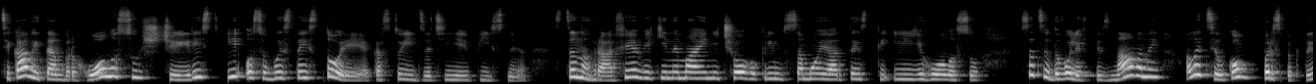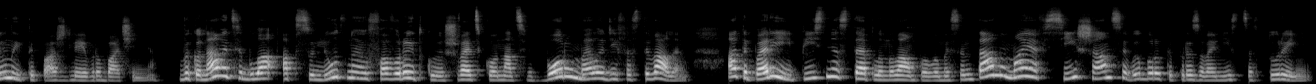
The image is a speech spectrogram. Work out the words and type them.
Цікавий тембр голосу, щирість і особиста історія, яка стоїть за цією піснею, сценографія, в якій немає нічого, крім самої артистки і її голосу. Все це доволі впізнаваний, але цілком перспективний типаж для Євробачення. Виконавиця була абсолютною фавориткою шведського нацвідбору Мелоді Фестивален. А тепер її пісня з теплими ламповими синтами має всі шанси вибороти призове місце в Турині.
